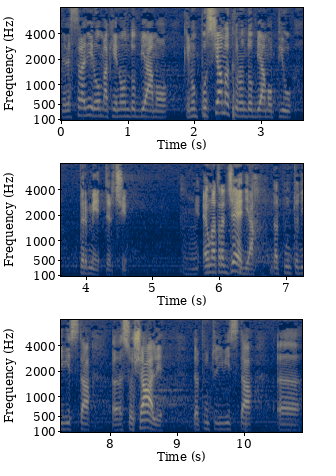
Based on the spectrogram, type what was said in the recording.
nelle strade di Roma che non, dobbiamo, che non possiamo e che non dobbiamo più permetterci. È una tragedia dal punto di vista eh, sociale, dal punto di vista eh, eh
